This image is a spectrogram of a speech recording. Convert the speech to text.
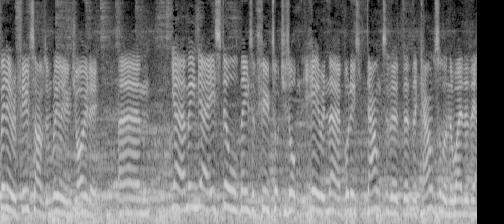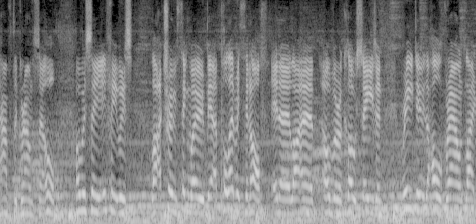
Been here a few times and really enjoyed it. Um, yeah, I mean, yeah, it still needs a few touches up here and there, but it's down to the, the, the council and the way that they have the ground set up. Obviously, if it was like a true thing where we'd be able to pull everything off in a like a, over a close season, redo the whole ground, like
